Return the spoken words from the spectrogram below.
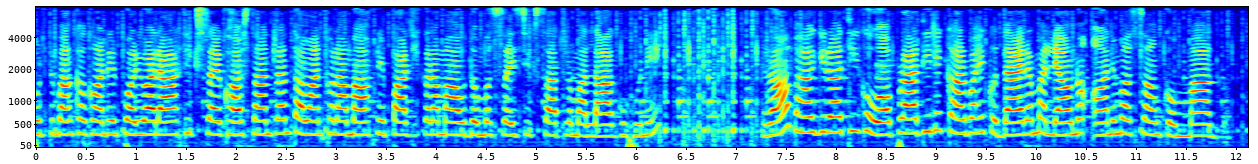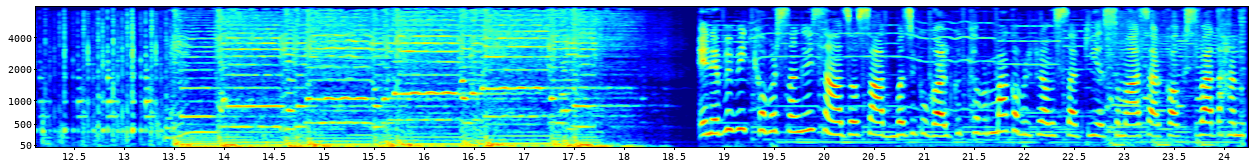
बोर्तिबाङका कण्डेल परिवारलाई आर्थिक सहयोग हस्तान्तरण तमान खोलामा आफ्नै पाठ्यक्रममा आउँदो शैक्षिक सत्रमा लागू हुने। र भागीरथीको अपराधीले कारवाहीको दायरामा ल्याउन अनिम सङ्घको माग। विविध खबरसँगै साँझ सात बजेको गलकुट खबरमा कार्यक्रम सकियो। समाचार कक्षबाट हामी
